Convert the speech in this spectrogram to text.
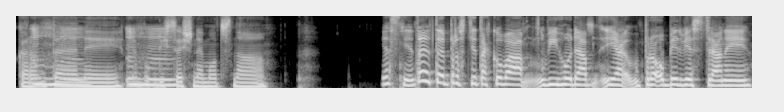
karantény, mm-hmm. nebo když mhm. seš nemocná. Jasně, to je, to je prostě taková výhoda pro obě dvě strany.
